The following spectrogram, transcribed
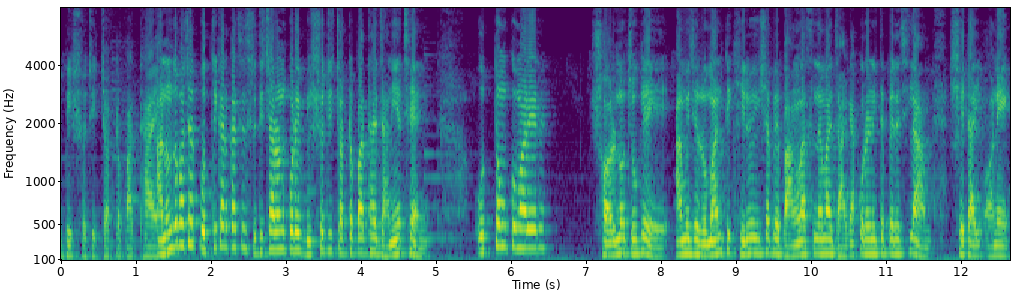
বিশ্বজিৎ চট্টোপাধ্যায়। আনন্দবাজার পত্রিকার কাছে স্মৃতিচারণ করে বিশ্বজিৎ চট্টোপাধ্যায় জানিয়েছেন, উত্তম কুমারের স্বর্ণযুগে আমি যে রোমান্টিক হিরো হিসাবে বাংলা সিনেমায় জায়গা করে নিতে পেরেছিলাম, সেটাই অনেক।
